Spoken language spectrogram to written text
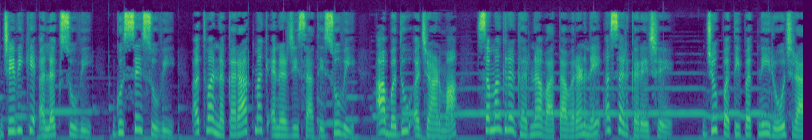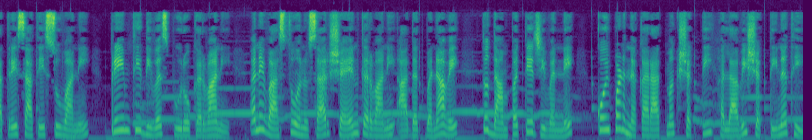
જેવી કે અલગ સૂવી, ગુસ્સે સૂવી અથવા નકારાત્મક એનર્જી સાથે સૂવી, આ બધું અજાણમાં સમગ્ર ઘરના વાતાવરણને અસર કરે છે. જો પતિ પત્ની રોજ રાત્રે સાથે સૂવાની, પ્રેમથી દિવસ પૂરો કરવાની અને વાસ્તુ અનુસાર શયન કરવાની આદત બનાવે, તો દાંપત્ય જીવનને કોઈ પણ નકારાત્મક શક્તિ હલાવી શકતી નથી.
